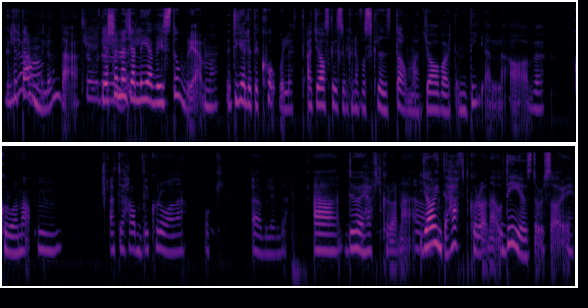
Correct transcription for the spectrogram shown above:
Det är lite Ja, annorlunda. Tror det Jag känner att jag lever i historien. Det tycker jag är lite coolt. Att jag ska liksom kunna få skryta om att jag har varit en del av corona. Mm. Att jag hade corona och överlevde. Ja, du har ju haft corona. Ja. Jag har inte haft corona och det är ju en stor sorg.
